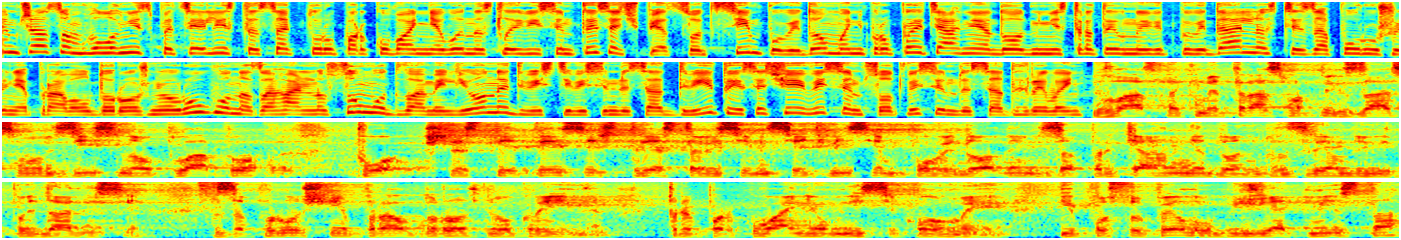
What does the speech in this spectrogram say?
Тим часом головні спеціалісти сектору паркування винесли 8507 повідомлень про притягнення до адміністративної відповідальності за порушення правил дорожнього руху на загальну суму 2 мільйони 282 тисячі 880 гривень. Власниками транспортних засобів здійснено оплату по 6 тисяч 388 повідомлень за притягнення до адміністративної відповідальності за порушення прав дорожнього України при паркуванні у місті Коломиї. І поступило у бюджет міста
